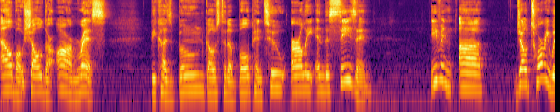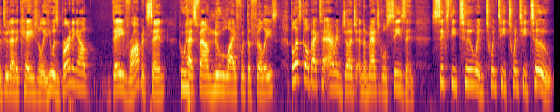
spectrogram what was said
elbow, shoulder, arm, wrist. Because Boone goes to the bullpen too early in the season. Even uh, Joe Torre would do that occasionally. He was burning out Dave Robertson, who has found new life with the Phillies. But let's go back to Aaron Judge and the magical season 62 in 2022.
